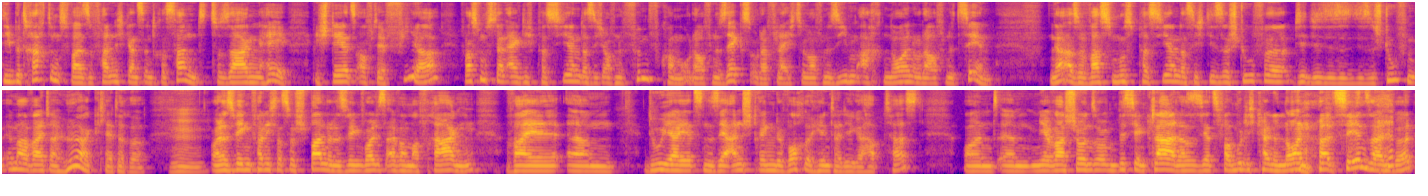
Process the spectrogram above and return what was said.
die Betrachtungsweise fand ich ganz interessant, zu sagen, hey, ich stehe jetzt auf der 4, was muss denn eigentlich passieren, dass ich auf eine 5 komme oder auf eine 6 oder vielleicht sogar auf eine 7, 8, 9 oder auf eine 10? Ne, also was muss passieren, dass ich diese Stufe, die, diese, diese Stufen immer weiter höher klettere? Hm. Und deswegen fand ich das so spannend und deswegen wollte ich es einfach mal fragen, weil ähm, du ja jetzt eine sehr anstrengende Woche hinter dir gehabt hast und ähm, mir war schon so ein bisschen klar, dass es jetzt vermutlich keine 9 oder 10 sein wird.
